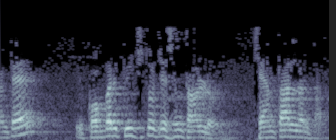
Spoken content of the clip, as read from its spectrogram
అంటే ఈ కొబ్బరి పీచుతో చేసిన తాళ్ళు చేంతాళ్ళు అంటారు.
